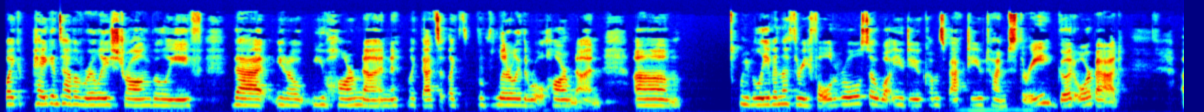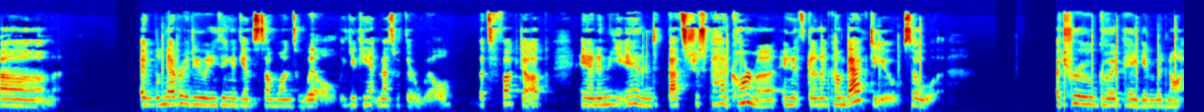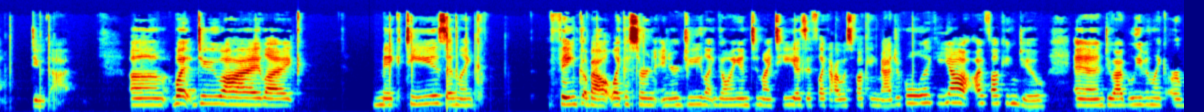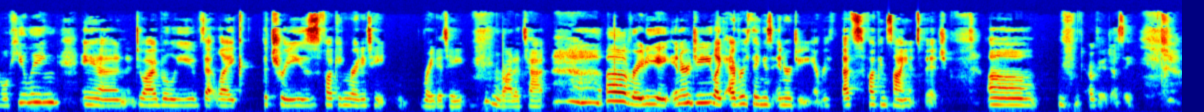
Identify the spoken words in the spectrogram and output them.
like pagans have a really strong belief that you know you harm none. Like that's like literally the rule: harm none. Um, we believe in the threefold rule. So what you do comes back to you times three, good or bad. Um, and never to do anything against someone's will. You can't mess with their will. That's fucked up. And in the end, that's just bad karma and it's gonna come back to you. So a true good pagan would not do that. Um, but do I like make teas and like think about like a certain energy like going into my tea as if like I was fucking magical. Like, yeah, I fucking do. And do I believe in like herbal healing? And do I believe that like the trees fucking radiate radiate ratatat uh radiate energy like everything is energy every that's fucking science bitch um okay jesse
